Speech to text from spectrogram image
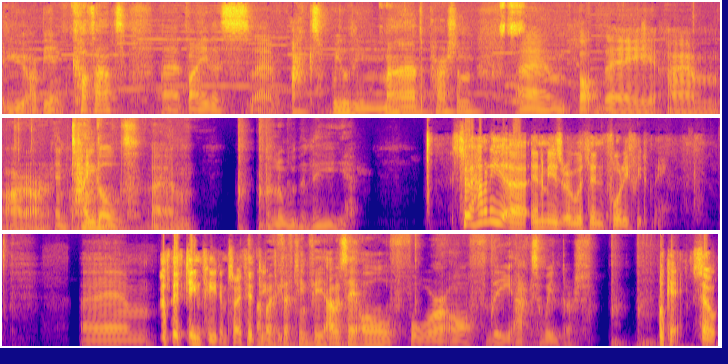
You are being cut at uh, by this uh, axe wielding mad person, um, but they um, are, are entangled um, below the knee. So, how many uh, enemies are within 40 feet of me? Um, Oh, 15 feet, I'm sorry, 15 about feet. 15 feet. I would say all four of the axe wielders. Okay, so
